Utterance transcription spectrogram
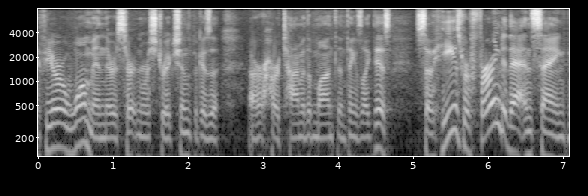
If you're a woman, there are certain restrictions because of her, time of the month and things like this. So he's referring to that and saying,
